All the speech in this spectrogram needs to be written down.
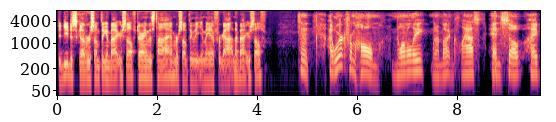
did you discover something about yourself during this time or something that you may have forgotten about yourself? Hmm. I work from home normally when I'm not in class. And so I,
